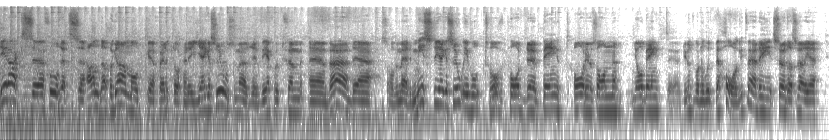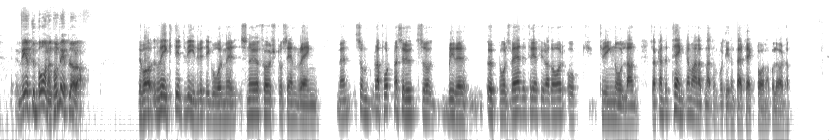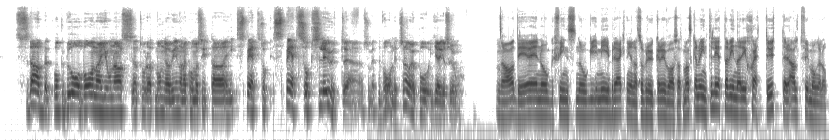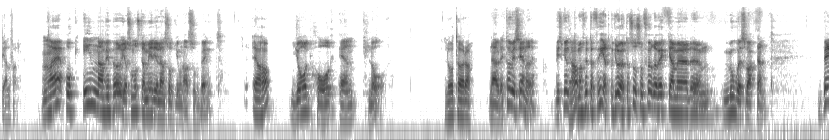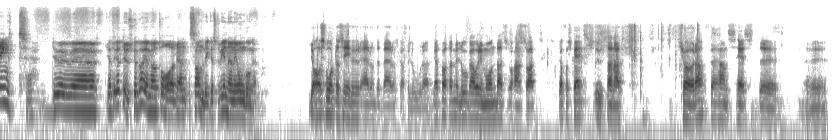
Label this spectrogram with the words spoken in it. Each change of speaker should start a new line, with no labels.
Det är dags för årets eh, andra program och eh, självklart när det är Jägersro som är V75-värd så har vi med Mr Jägersro i vår travpodd Bengt Adelsson. Ja Bengt, det har ju inte varit något behagligt väder i södra Sverige. Vet du hur banan kommer bli på lördag?
Det var riktigt vidrigt igår med snö först och sen regn. Men som rapporterna ser ut så blir det uppehållsväder tre, fyra dagar och kring nollan. Så jag kan inte tänka mig annat än att de får till en perfekt bana på lördag.
Snabb och bra bana Jonas. Jag tror att många av vinnarna kommer sitta i spets och spets och slut. eh, Som ett vanligt scenario på Jägersro.
Ja, det är nog, finns nog i beräkningarna så brukar det ju vara så att man ska nog inte leta vinnare i sjätte ytter allt för många lopp i alla fall.
Nej, och innan vi börjar så måste jag meddela en sak Jonas och Bengt.
Jaha,
Jag har en klar.
Låt höra.
Nej, det tar vi senare. Vi ska inte,
Ja.
Man ska inte ha för het på gröten så som förra veckan med um, Moesvarten. Bengt, du, eh, jag tycker att du ska börja med att ta den sannolikaste vinnaren i omgången.
Jag har svårt att se hur Aaron de Baron ska förlora. Jag pratade med Lugauer i måndags och han sa att jag får spets utan att köra för hans häst eh, eh,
